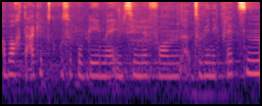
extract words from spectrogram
Aber auch da gibt es große Probleme im Sinne von äh, zu wenig Plätzen,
